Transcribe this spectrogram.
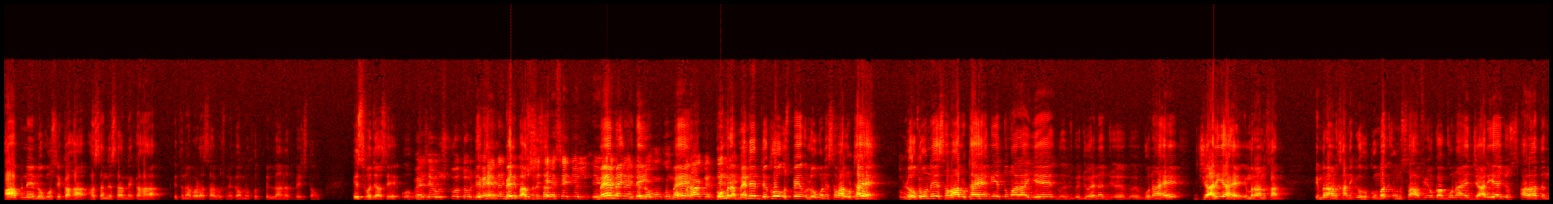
آپ نے لوگوں سے کہا حسن نثار نے کہا اتنا بڑا صاحب اس نے کہا میں خود پہ لانت بھیجتا ہوں۔ اس وجہ سے ویسے اس کو تو جو ہے دیکھیں نا میری بات سنیں سر میں ہے میں گمراہ میں نے دیکھو اس پہ لوگوں نے سوال اٹھائے ہیں۔ لوگوں نے سوال اٹھائے ہیں کہ یہ تمہارا یہ جو ہے نا گناہ ہے جاریہ ہے عمران خان۔ عمران خان کی حکومت ان صحافیوں کا گناہ جاریہ ہے جو سارا دن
